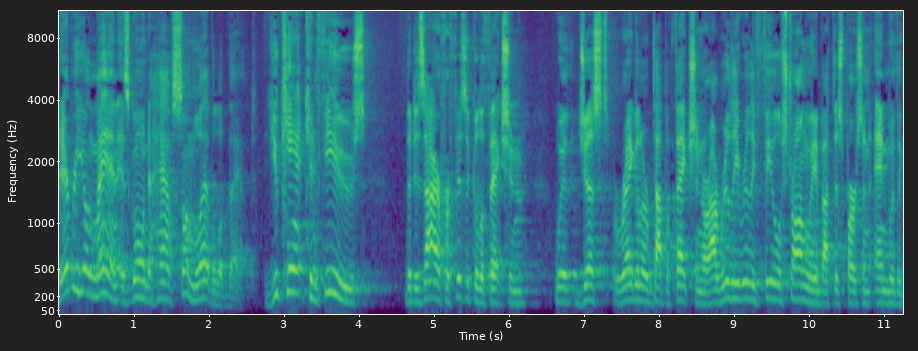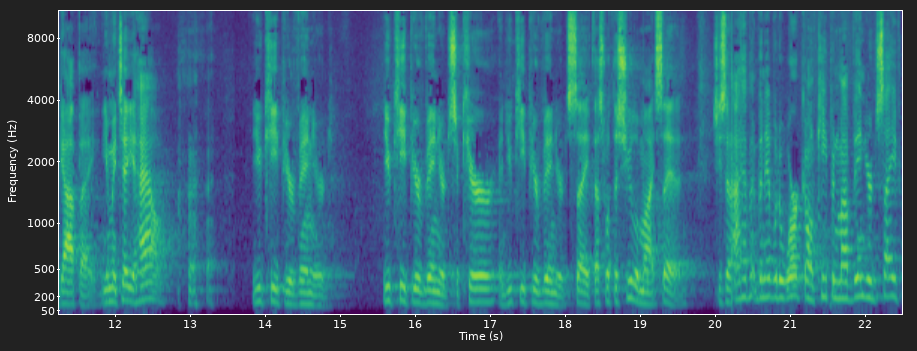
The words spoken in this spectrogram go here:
Every young man is going to have some level of that. You can't confuse the desire for physical affection with just regular type affection, or I really, really feel strongly about this person, and with agape. You may tell you how. you keep your vineyard. You keep your vineyard secure, and you keep your vineyard safe. That's what the Shulamite said. She said, I haven't been able to work on keeping my vineyard safe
